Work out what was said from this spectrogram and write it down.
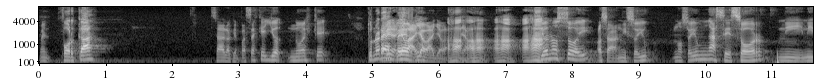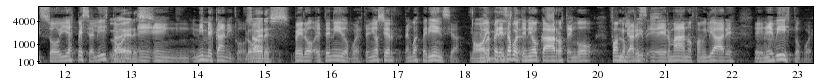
Bueno, 4K, o sea, lo que pasa es que yo no es que tú no eres Mira, ya experto. va, ya va, ya va, Ajá, ya va. ajá, ajá, ajá. Yo no soy, o sea, ni soy un, no soy un asesor, ni, ni soy especialista Lo eres. En, en- ni mecánico. o Lo sea, eres. Pero he tenido, pues, he tenido cierta, tengo experiencia. No, tengo experiencia porque he tenido carros, tengo familiares, eh, hermanos, familiares, eh, he visto, pues.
